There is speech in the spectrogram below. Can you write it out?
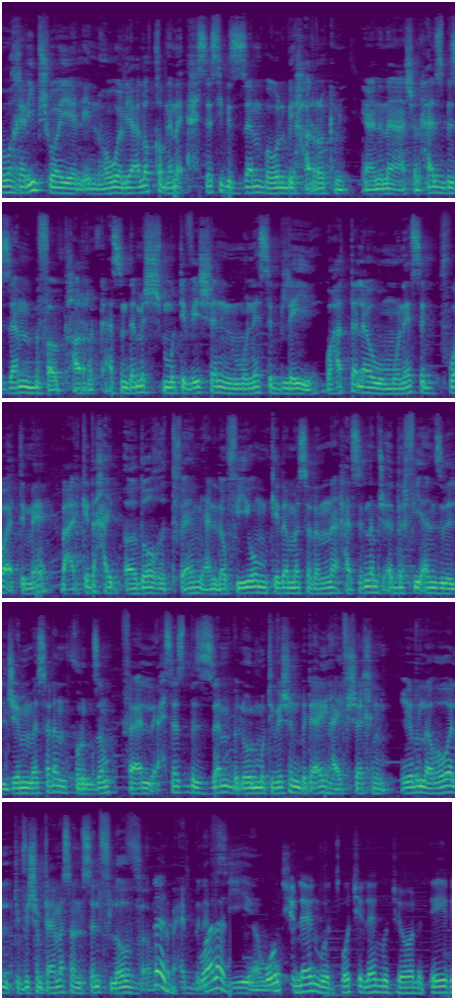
هو غريب شوية لأن هو ليه علاقة بإن أنا إحساسي بالذنب هو اللي بيحركني. يعني أنا عشان حاسس بالذنب فبتحرك. حاسس إن ده مش motivation مناسب ليا. وحتى لو مناسب في وقت ما بعد كده هيبقى ضاغط فاهم؟ يعني لو في يوم كده مثلا أنا حسيت إن أنا مش قادر فيه أنزل الجيم مثلا for example فالإحساس بالذنب اللي هو ال motivation بتاعي هيفشخني. غير لو هو ال motivation بتاعي مثلا self love أو أنا بحب. نفسي أو watch language watch language يا ولد. إيه؟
